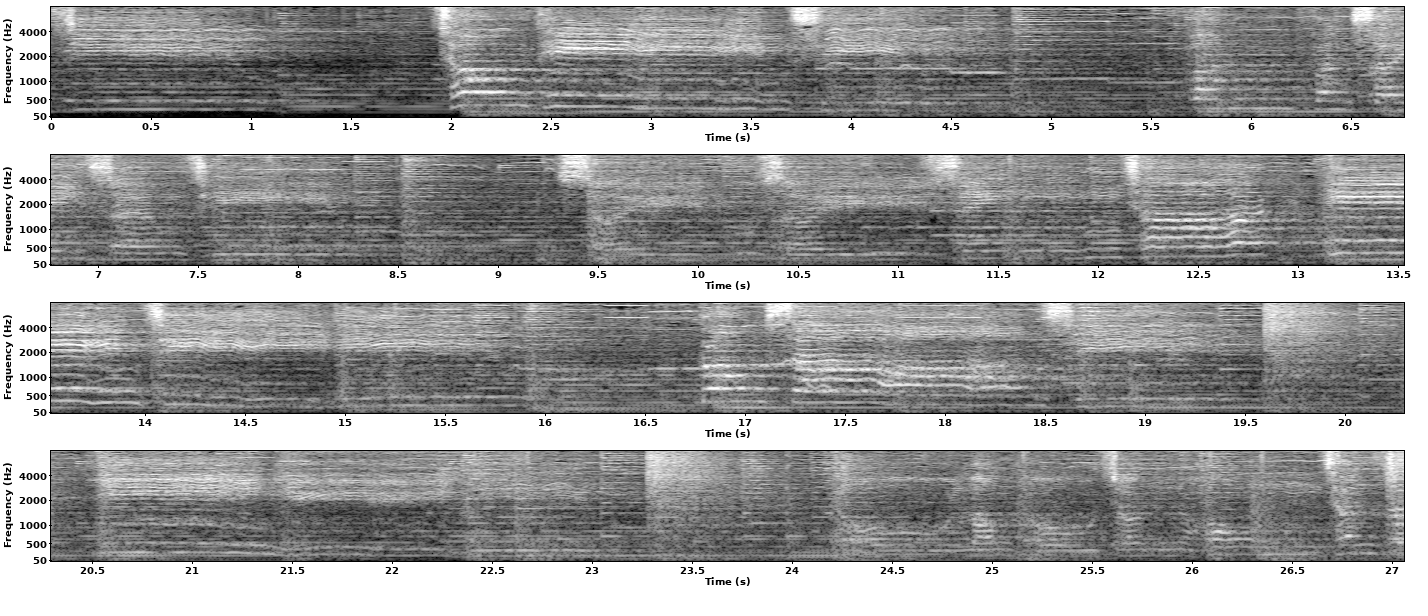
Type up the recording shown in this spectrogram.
朝。苍天笑，纷纷世上潮。谁负谁胜出天知晓？江山笑。烟浪淘尽红尘俗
